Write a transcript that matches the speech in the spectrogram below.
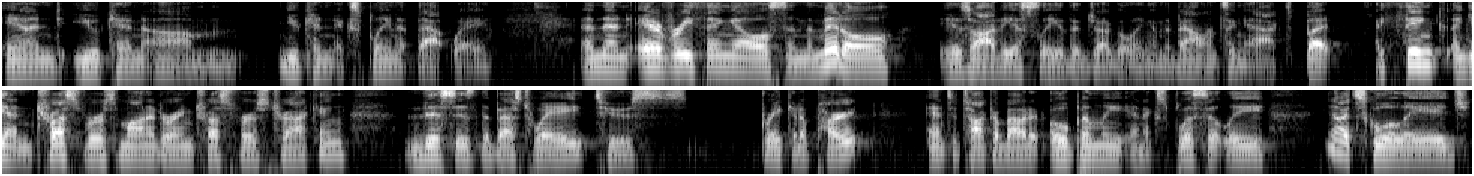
and you can um, you can explain it that way, and then everything else in the middle is obviously the juggling and the balancing act. But I think again, trust versus monitoring, trust versus tracking. This is the best way to break it apart and to talk about it openly and explicitly. You know, at school age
